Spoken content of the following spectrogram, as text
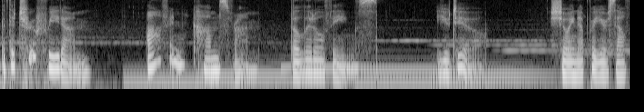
But the true freedom often comes from the little things you do. Showing up for yourself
